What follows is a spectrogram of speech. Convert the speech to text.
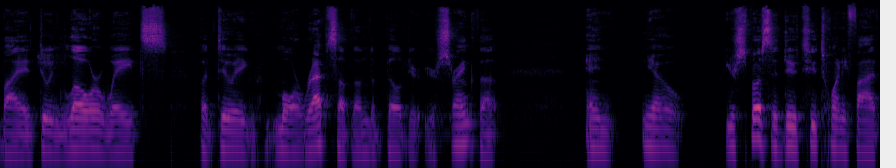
by doing lower weights, but doing more reps of them to build your, your strength up. And you know, you're supposed to do 225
